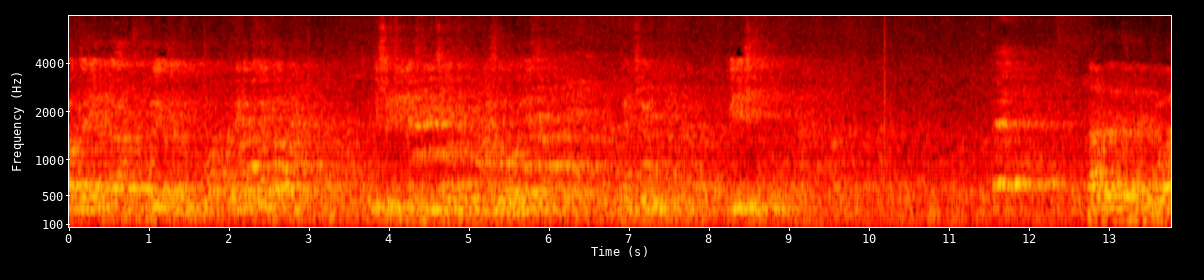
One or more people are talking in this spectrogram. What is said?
Бондаренко, Лезов. Приготовим решительные встречи тяжелого веса, Гончару и Речников. Надо номер два.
